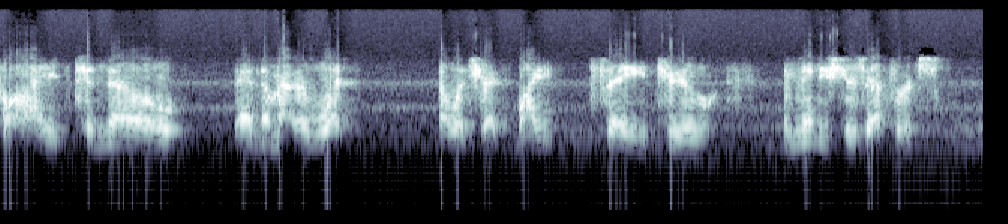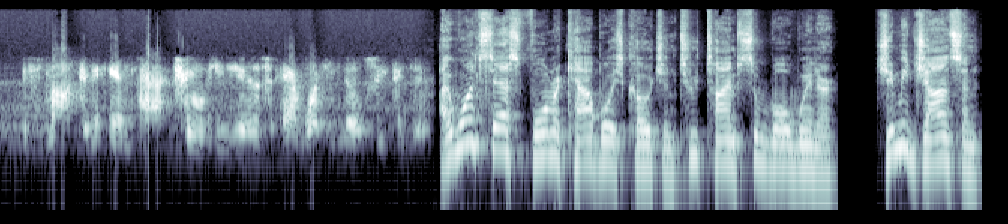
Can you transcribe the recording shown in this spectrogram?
pride to know that no matter what Belichick might say to diminish his efforts, it's not going to impact who he is and what he knows he can do. I once asked former Cowboys coach and two time Super Bowl winner Jimmy Johnson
